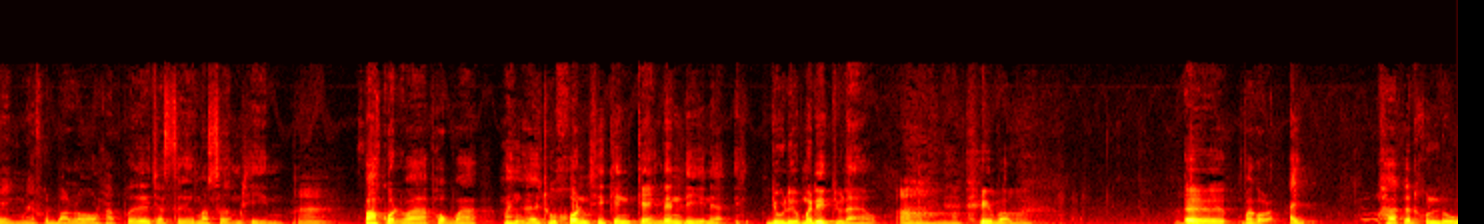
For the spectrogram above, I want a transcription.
ก่งๆ ในฟุตบอลโลกครับ เพื่อที่จะซื้อมาเสริมทีมอ่าปรากฏว่าพบว่าแม่งเอ้ยทุกคนที่เก่งๆ เล่นดีเนี่ยอยู่เรียลมาดริดอยู่แล้วอ๋อคือแบบ เออปรากฏว่าไอ้ถ้าเกิดคุณดู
